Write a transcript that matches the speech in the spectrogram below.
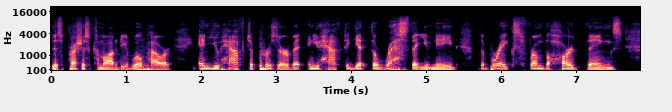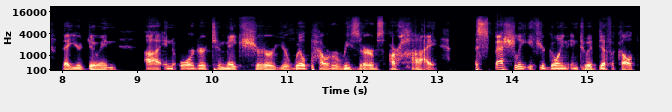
this precious commodity of willpower, and you have to preserve it, and you have to get the rest that you need, the breaks from the hard things that you're doing, uh, in order to make sure your willpower reserves are high, especially if you're going into a difficult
